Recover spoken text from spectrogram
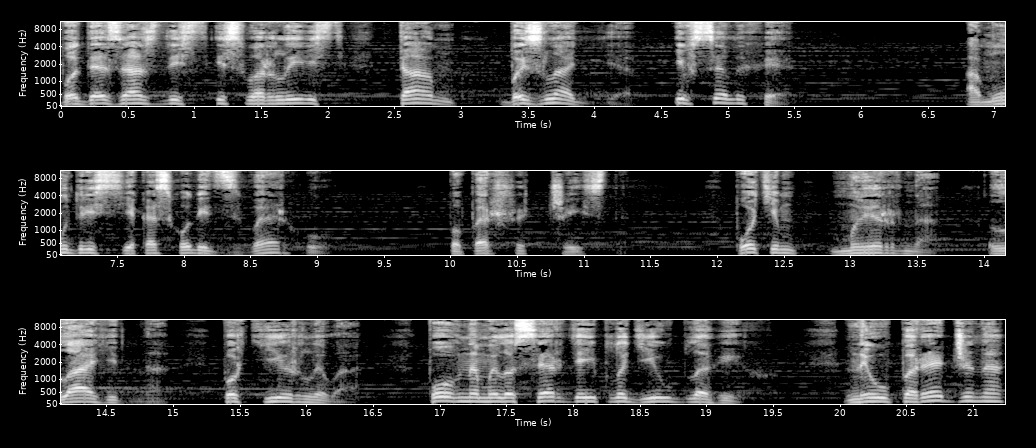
бо де заздрість і сварливість, там безладдя і все лихе. А мудрість, яка сходить зверху, по-перше, чиста, потім мирна, лагідна, покірлива, повна милосердя і плодів благих, неупереджена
